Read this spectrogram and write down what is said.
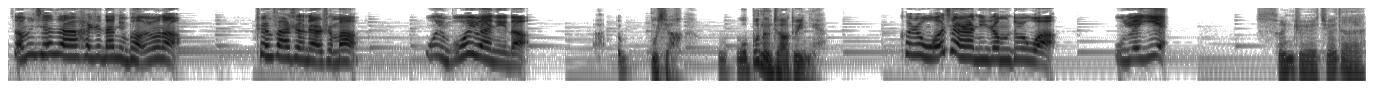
咱们现在还是男女朋友呢，真发生点什么，我也不会怨你的。不行，我不能这样对你。可是我想让你这么对我，我愿意。孙志觉得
